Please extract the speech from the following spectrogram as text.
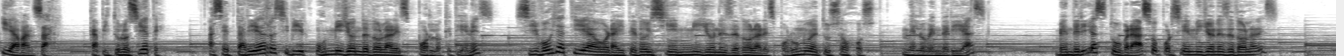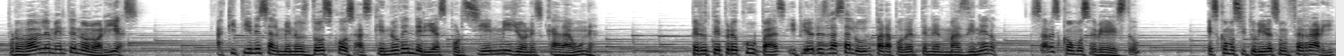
y avanzar. Capítulo 7. ¿Aceptarías recibir un millón de dólares por lo que tienes? Si voy a ti ahora y te doy 100 millones de dólares por uno de tus ojos, ¿me lo venderías? ¿Venderías tu brazo por 100 millones de dólares? Probablemente no lo harías. Aquí tienes al menos dos cosas que no venderías por 100 millones cada una. Pero te preocupas y pierdes la salud para poder tener más dinero. ¿Sabes cómo se ve esto? Es como si tuvieras un Ferrari,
